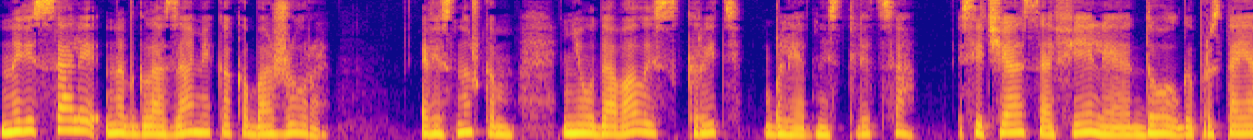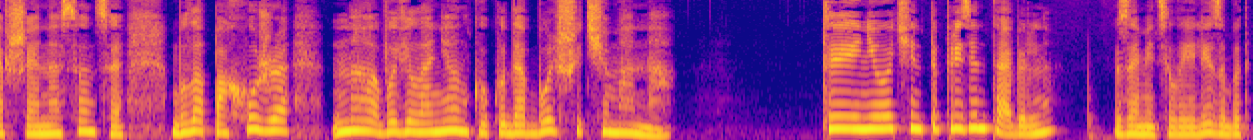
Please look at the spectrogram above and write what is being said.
нависали над глазами, как абажуры. Веснушкам не удавалось скрыть бледность лица. Сейчас Офелия, долго простоявшая на солнце, была похожа на вавилонянку куда больше, чем она — «Ты не очень-то презентабельна», — заметила Элизабет,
